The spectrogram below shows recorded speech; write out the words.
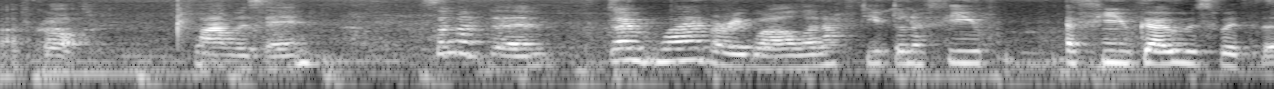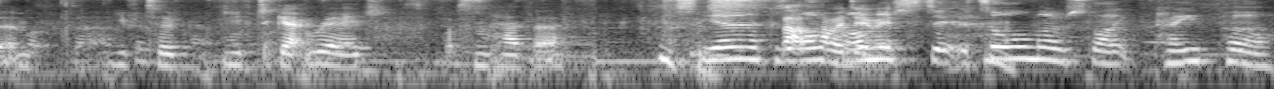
that I've got flowers in. Some of them don't wear very well, and after you've done a few a few goes with them, you've to you've to get rid. Got some heather. Yeah, because That's how I do it. it's almost like paper,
